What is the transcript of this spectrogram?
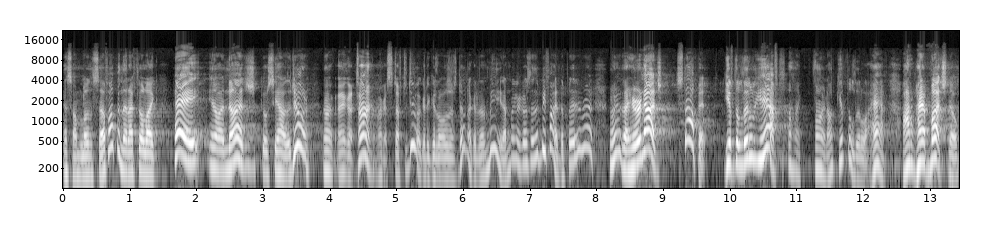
And so I'm loading stuff up, and then I feel like, hey, you know, a nudge, go see how they're doing. Like, I ain't got time. I got stuff to do. I got to get all this done. I got a meeting. I'm not going to go say, they'll be fine. Right, uh, right? I hear a nudge. Stop it. Give the little you have. I'm like, fine, I'll give the little I have. I don't have much, no.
